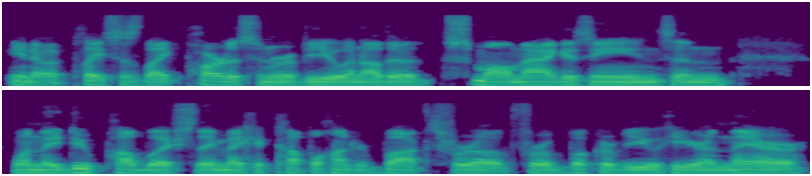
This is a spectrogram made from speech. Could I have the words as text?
you know, at places like Partisan Review and other small magazines, and when they do publish, they make a couple hundred bucks for a for a book review here and there.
